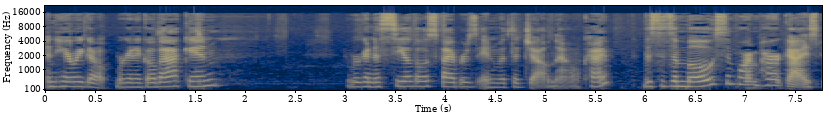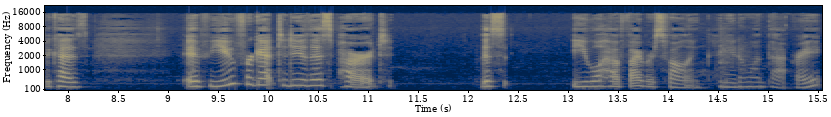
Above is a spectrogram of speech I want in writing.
And here we go. We're going to go back in. We're going to seal those fibers in with the gel now, okay? This is the most important part, guys, because if you forget to do this part, this you will have fibers falling, and you don't want that, right?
